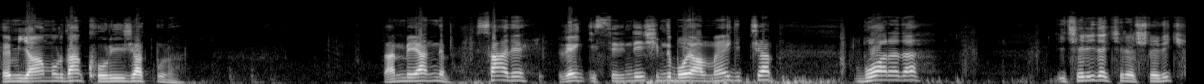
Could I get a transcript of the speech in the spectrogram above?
Hem yağmurdan koruyacak bunu. Ben beğendim. Sade renk istediğim değil. Şimdi boya almaya gideceğim. Bu arada içeriği de kireçledik.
